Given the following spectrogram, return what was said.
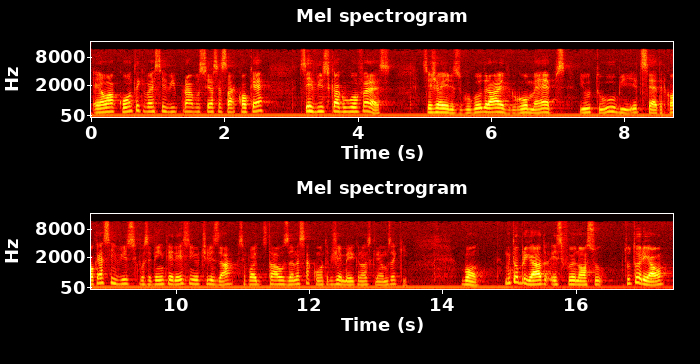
é uma conta que vai servir para você acessar qualquer serviço que a Google oferece. Seja eles Google Drive, Google Maps, YouTube, etc. Qualquer serviço que você tenha interesse em utilizar, você pode estar usando essa conta do Gmail que nós criamos aqui. Bom, muito obrigado. Esse foi o nosso tutorial.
